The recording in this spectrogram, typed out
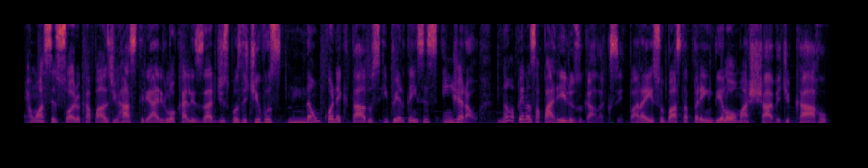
é um acessório capaz de rastrear e localizar dispositivos não conectados e pertences em geral, não apenas aparelhos Galaxy. Para isso, basta prendê-lo a uma chave de carro,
